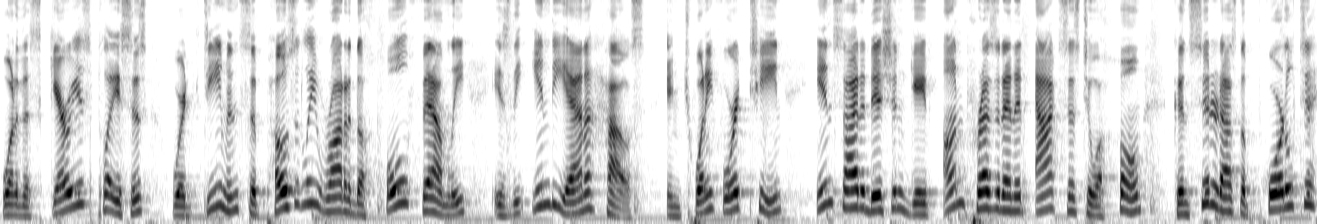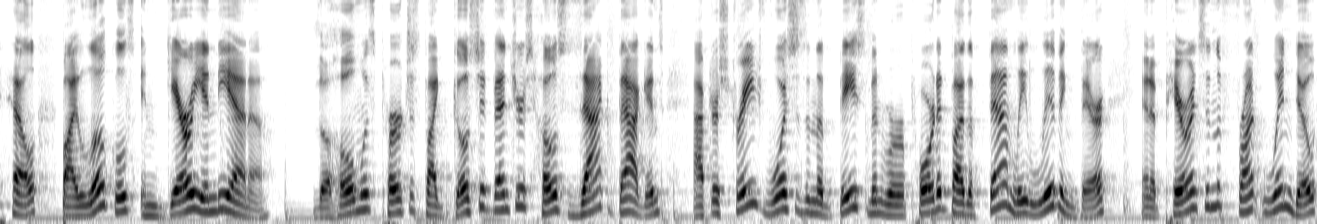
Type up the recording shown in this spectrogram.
One of the scariest places where demons supposedly rotted the whole family is the Indiana House. In 2014, Inside Edition gave unprecedented access to a home considered as the portal to hell by locals in Gary, Indiana. The home was purchased by Ghost Adventures host Zak Bagans after strange voices in the basement were reported by the family living there, an appearance in the front window,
